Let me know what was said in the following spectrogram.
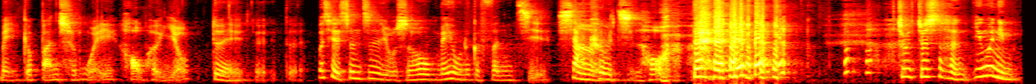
每一个班成为好朋友。对对对，而且甚至有时候没有那个分解，下课之后，嗯、对，就就是很，因为你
